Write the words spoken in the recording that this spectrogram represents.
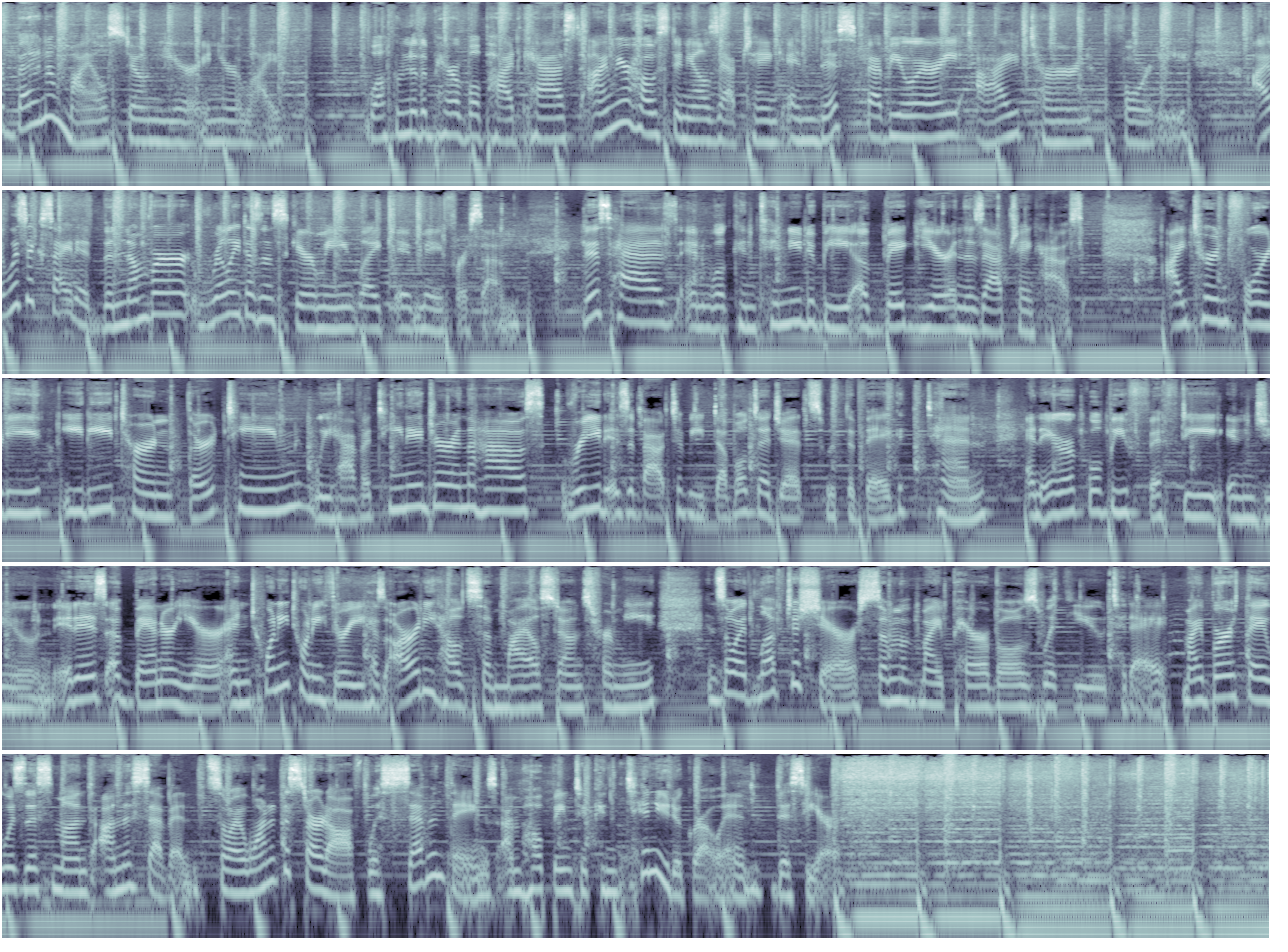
there been a milestone year in your life? Welcome to the Parable Podcast. I'm your host, Danielle Zapchenk, and this February I turn 40. I was excited. The number really doesn't scare me like it may for some. This has and will continue to be a big year in the Zapchenk house. I turned 40, Edie turned 13. We have a teenager in the house. Reed is about to be double digits with the big 10, and Eric will be 50 in June. It is a banner year, and 2023 has already held some milestones for me. And so I'd love to share some of my parables with you today. My birthday was this month on the 7th, so I wanted to start off with seven things I'm hoping to continue to grow in this year.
